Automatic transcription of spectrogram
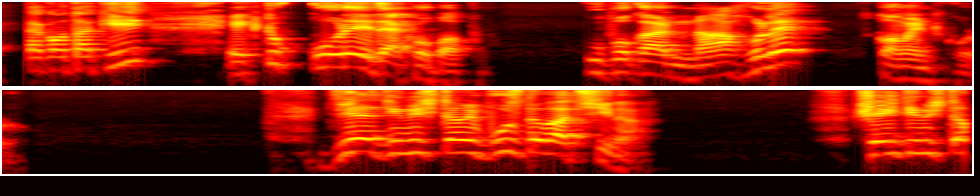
একটা কথা কি, একটু করে দেখো বাপু, উপকার না হলে কমেন্ট করো। যে জিনিসটা আমি বুঝতে পারছি না, সেই জিনিসটা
